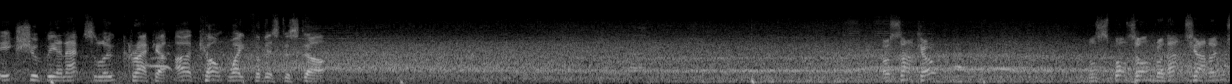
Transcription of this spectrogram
It should be an absolute cracker. I can't wait for this to start. Osako. Well, spot on with that challenge.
